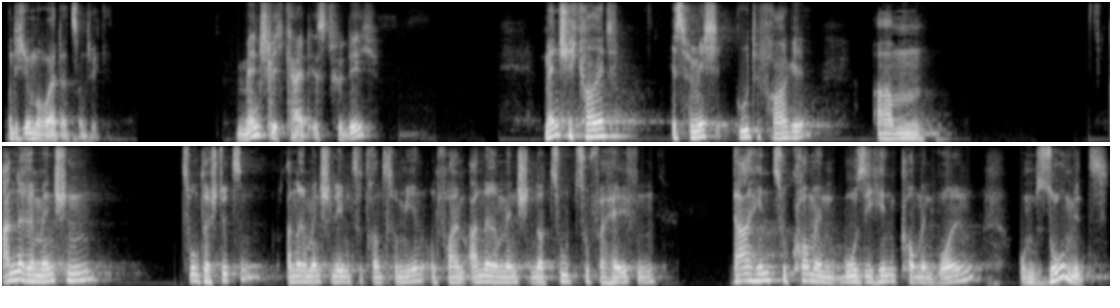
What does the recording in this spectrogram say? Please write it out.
und dich immer weiter zu entwickeln. Menschlichkeit ist für dich? Menschlichkeit ist für mich gute Frage. Ähm, andere Menschen zu unterstützen, andere Menschenleben zu transformieren und vor allem andere Menschen dazu zu verhelfen, dahin zu kommen, wo sie hinkommen wollen, um somit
